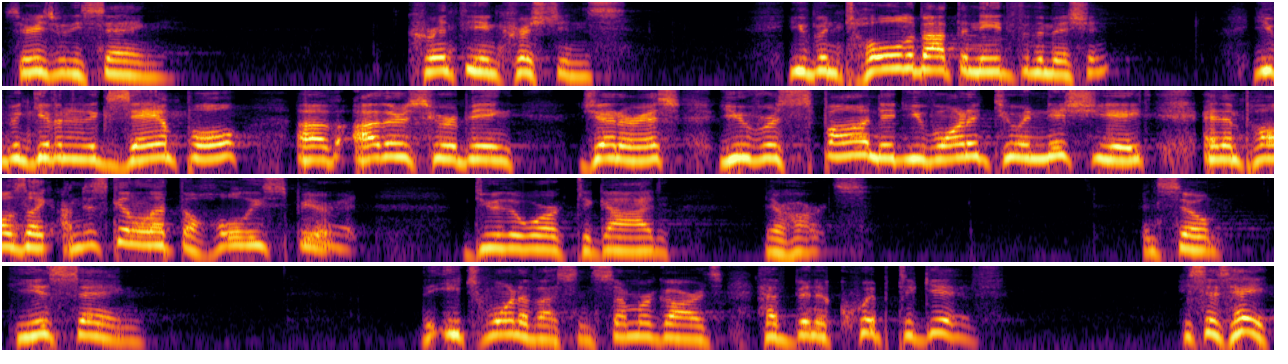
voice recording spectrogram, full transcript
So here's what he's saying Corinthian Christians, you've been told about the need for the mission, you've been given an example of others who are being generous. You've responded, you've wanted to initiate, and then Paul's like, I'm just going to let the Holy Spirit do the work to guide their hearts. And so he is saying that each one of us, in some regards, have been equipped to give. He says, Hey,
